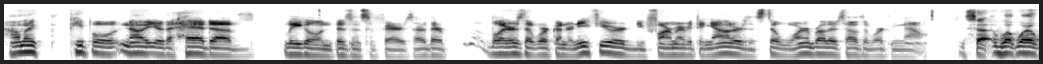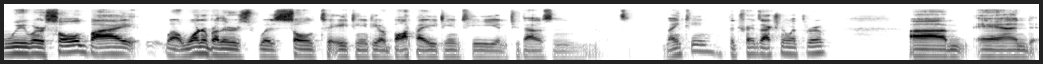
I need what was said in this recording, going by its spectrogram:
How many people now that you're the head of legal and business affairs? Are there lawyers that work underneath you, or do you farm everything out, or is it still Warner Brothers? How's it working now? So what we were sold by well, Warner Brothers was sold to AT and T or bought by AT and T in 2019. The transaction went through, um, and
